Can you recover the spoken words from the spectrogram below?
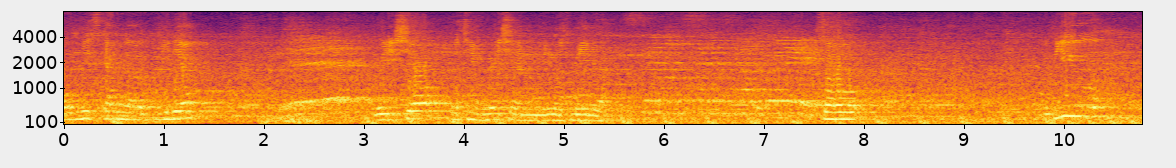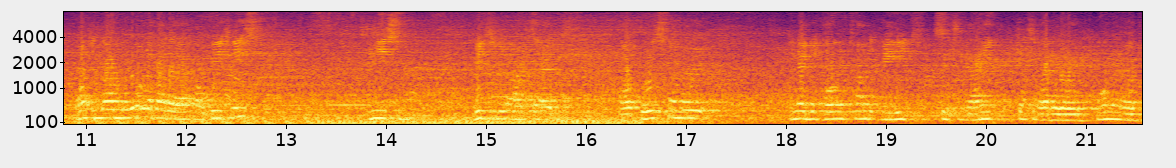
all this kind of media we share this information in those media. So, if you want to know more about our business, please visit us at our booth number Connected Home 2869, just at the corner of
